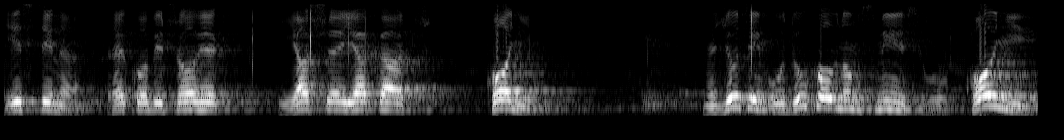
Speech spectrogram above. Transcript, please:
istina, rekao bi čovjek, jaše jahač, konji. Međutim, u duhovnom smislu, konji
